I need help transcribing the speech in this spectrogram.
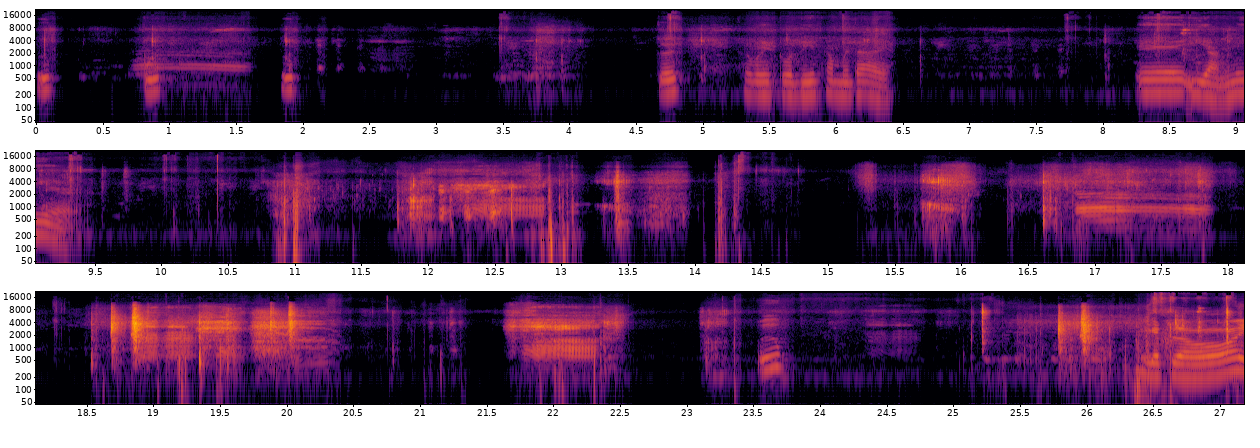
ปึ๊บปึ๊บปึ๊บเอ้ยทำไม ตัวนี้ทำไม่ได้ เออย่างเนี่ยปึ๊บเรียบร้อย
